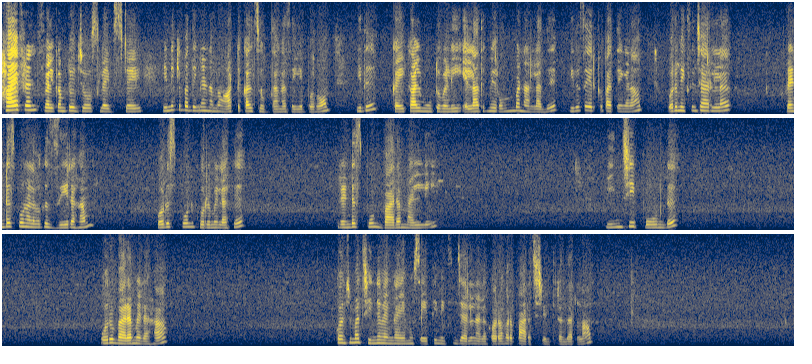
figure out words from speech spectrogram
Hi friends welcome to Jo's life style இன்றைக்கி பார்த்திங்கன்னா நம்ம ஆட்டுக்கால் சூப் தாங்க செய்ய போகிறோம் இது கை கால் மூட்டு வலி எல்லாத்துக்குமே ரொம்ப நல்லது. இது செய்யறதுக்கு பார்த்தீங்கன்னா ஒரு மிக்சி ஜாரில் ரெண்டு ஸ்பூன் அளவுக்கு ஜீரகம் ஒரு ஸ்பூன் குருமிளகு ரெண்டு ஸ்பூன் வர மல்லி இஞ்சி பூண்டு ஒரு வரமிளகாய் கொஞ்சமாக சின்ன வெங்காயமும் சேர்த்து மிக்ஸி ஜாரில் நல்லா குறகுறப்பாக அரைச்சிட்டு எடுத்துகிட்டு வந்துடலாம்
